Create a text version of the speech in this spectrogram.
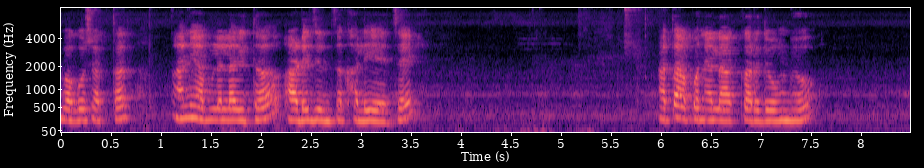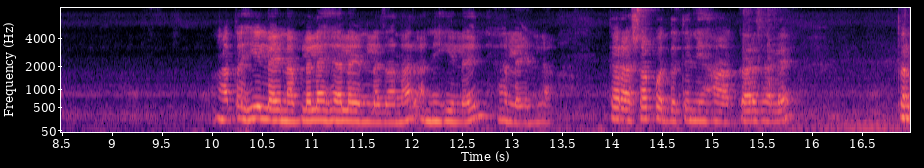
बघू शकतात. आणि आपल्याला इथं अडीच इंच खाली यायचं आहे आता आपण याला आकार देऊन घेऊ. आता ही लाईन आपल्याला ह्या लाईनला जाणार आणि ही लाईन ह्या लाईनला. तर अशा पद्धतीने हा आकार झाला आहे तर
